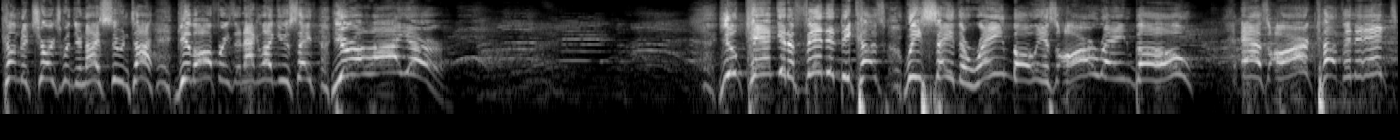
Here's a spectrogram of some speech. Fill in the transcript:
come to church with your nice suit and tie, give offerings, and act like you saved. You're a liar. You can't get offended because we say the rainbow is our rainbow as our covenant.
